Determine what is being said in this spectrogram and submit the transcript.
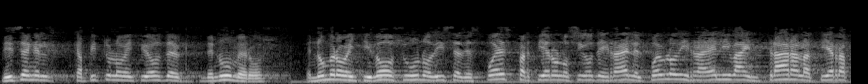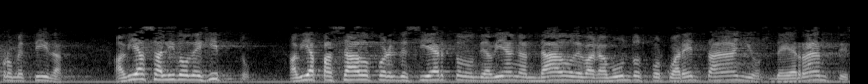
Dice en el capítulo 22 de, Números, en número 22, uno dice, después partieron los hijos de Israel, el pueblo de Israel iba a entrar a la tierra prometida, había salido de Egipto, había pasado por el desierto donde habían andado de vagabundos por 40 años, de errantes,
